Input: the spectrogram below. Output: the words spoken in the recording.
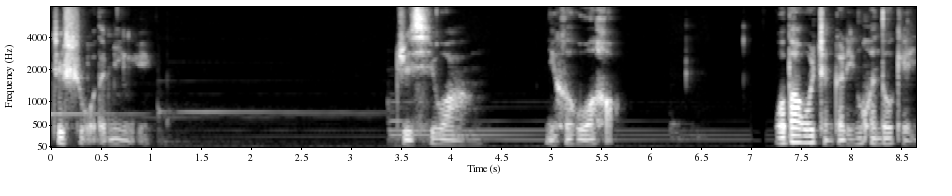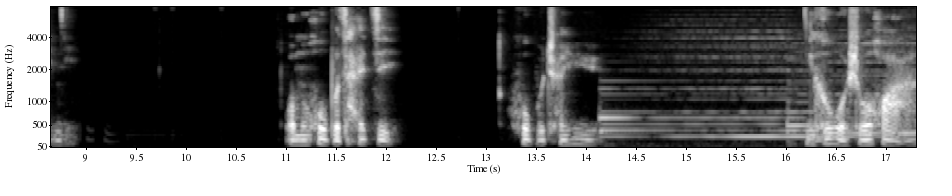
这是我的命运，只希望你和我好。我把我整个灵魂都给你，我们互不猜忌，互不称誉。你和我说话，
